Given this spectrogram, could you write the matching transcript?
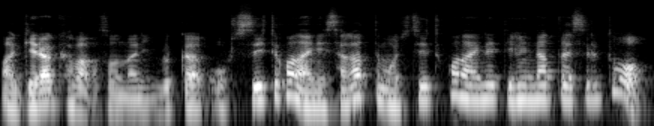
まあ、下落幅がそんなに物価落ち着いてこないね、下がっても落ち着いてこないねっていうふうになったりすると、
